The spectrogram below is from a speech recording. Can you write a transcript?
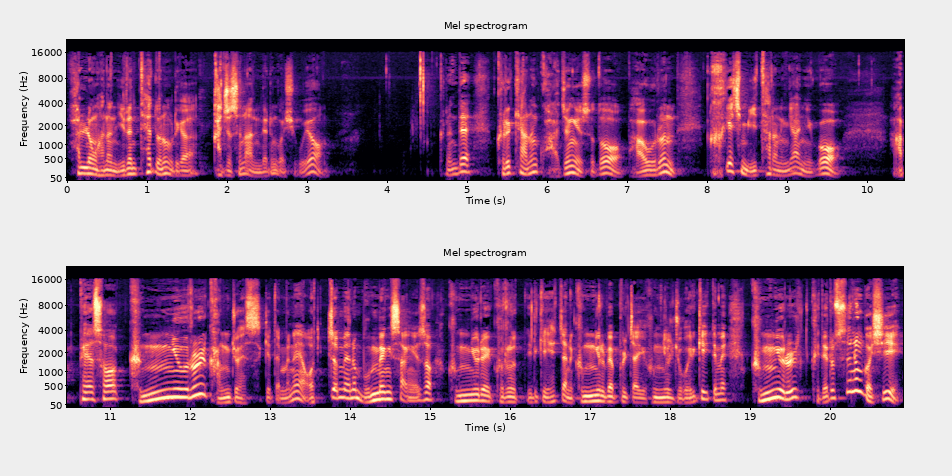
활용하는 이런 태도는 우리가 가져서는 안 되는 것이고요. 그런데 그렇게 하는 과정에서도 바울은 크게 지금 이탈하는 게 아니고 앞에서 극률을 강조했었기 때문에 어쩌면은 문맹상에서 극률의 그릇 이렇게 했잖아요. 극률 베풀 자에게 극률 주고 이렇게 했기 때문에 극률을 그대로 쓰는 것이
